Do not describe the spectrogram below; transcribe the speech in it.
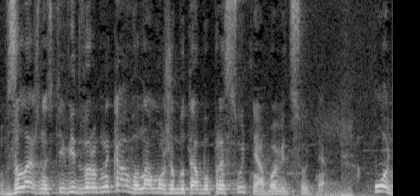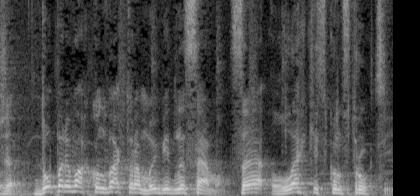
в залежності від виробника вона може бути або присутня, або відсутня. Отже, до переваг конвектора ми віднесемо це легкість конструкції,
